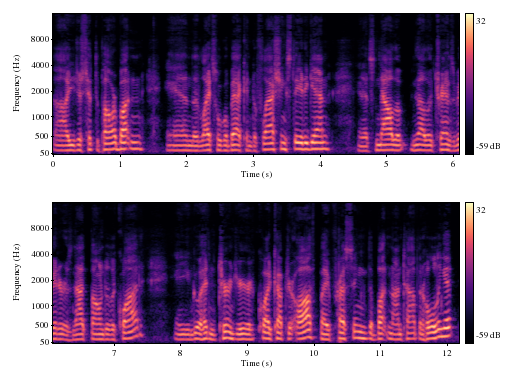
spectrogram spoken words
uh, you just hit the power button and the lights will go back into flashing state again and it's now the now the transmitter is not bound to the quad and you can go ahead and turn your quadcopter off by pressing the button on top and holding it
